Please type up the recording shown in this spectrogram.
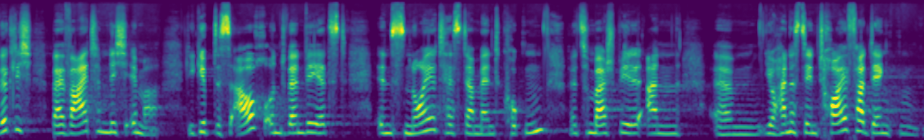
Wirklich bei weitem nicht immer. Die gibt es auch. Und wenn wir jetzt ins Neue Testament gucken, wenn wir zum Beispiel an ähm, Johannes den Täufer denken,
